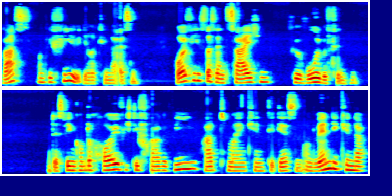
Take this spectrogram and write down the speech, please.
was und wie viel ihre Kinder essen. Häufig ist das ein Zeichen für Wohlbefinden. Und deswegen kommt auch häufig die Frage, wie hat mein Kind gegessen? Und wenn die Kinder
